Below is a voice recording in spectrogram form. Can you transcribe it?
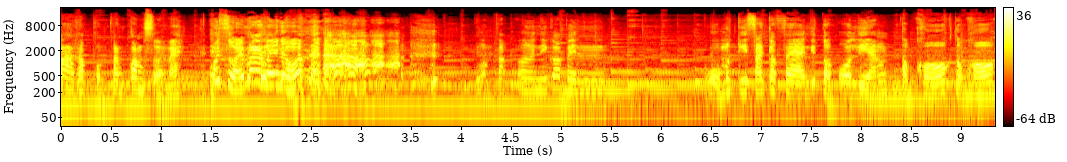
ป้าครับผมตั้งกล้องสวยไหมโอ้ยสวยมากเลยหนู ผมตั้งเออนี่ก็เป็นโอ้เมื่อกี้ซัดกาแฟนี่ตบโอเลี้ยงตบโค้กตบโค้ก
